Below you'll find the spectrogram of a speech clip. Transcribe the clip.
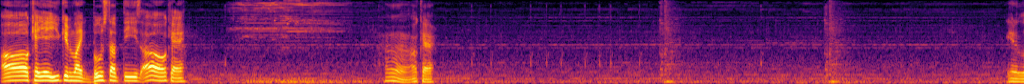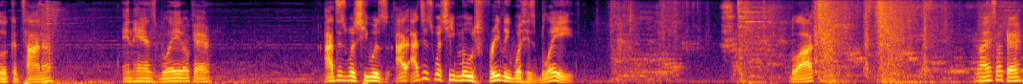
Oh, okay, yeah, you can like boost up these. Oh, okay. Hmm, okay. Get a little katana. Enhanced blade, okay. I just wish he was I, I just wish he moved freely with his blade. Block. Nice, okay.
